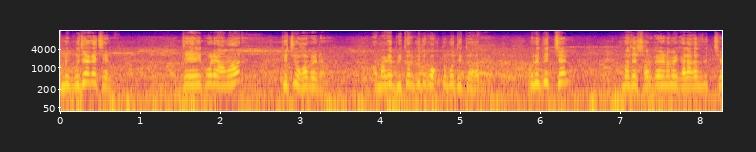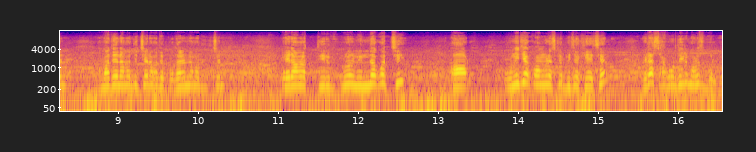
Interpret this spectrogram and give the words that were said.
উনি বুঝে গেছেন যে এই করে আমার কিছু হবে না। আমাকে বিতর্কিত বক্তব্য দিতে হবে। উনি দিচ্ছেন আমাদের সরকারের নামে গালাগাল দিচ্ছেন আমাদের নামে দিচ্ছেন আমাদের প্রধানের নামে দিচ্ছেন। এর আমরা তীব্র নিন্দা করছি। আর উনি যে কংগ্রেসকে বিজয় খেয়েছেন এটা সাগরদিঘির মানুষ বলবে।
